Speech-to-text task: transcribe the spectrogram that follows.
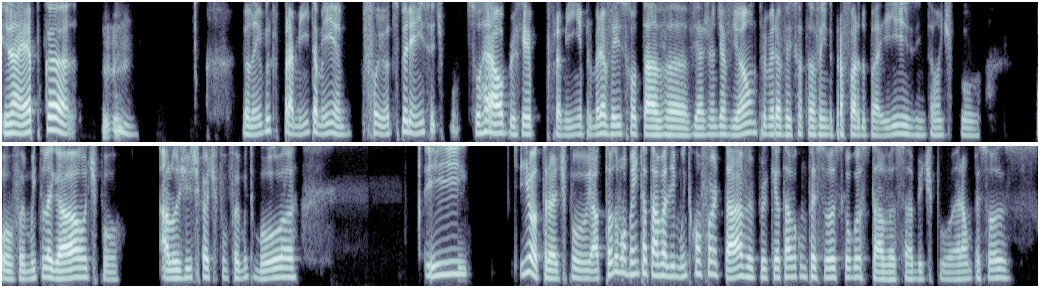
e na época. Eu lembro que para mim também é, foi outra experiência, tipo, surreal, porque para mim é a primeira vez que eu tava viajando de avião, primeira vez que eu tava indo para fora do país, então, tipo, pô, foi muito legal, tipo, a logística, tipo, foi muito boa. E, e outra, tipo, a todo momento eu tava ali muito confortável, porque eu tava com pessoas que eu gostava, sabe? Tipo, eram pessoas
